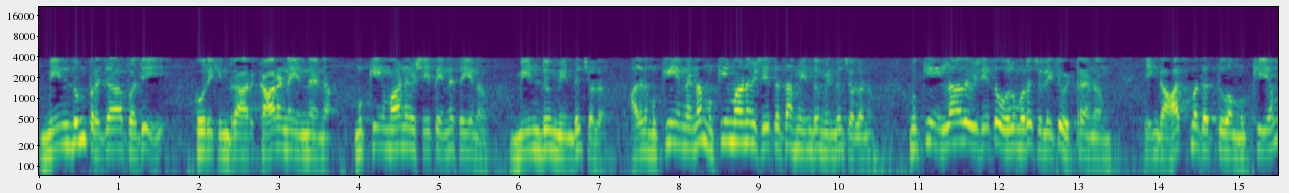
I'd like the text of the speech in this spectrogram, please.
மீண்டும் பிரஜாபதி கூறுகின்றார். காரணம் என்னன்னா முக்கியமான விஷயத்தை என்ன செய்யணும்? மீண்டும் மீண்டும் சொல்லணும். அதுல முக்கியம் என்னன்னா முக்கியமான விஷயத்தை தான் மீண்டும் மீண்டும் சொல்லணும் முக்கியம் இல்லாத விஷயத்த ஒரு முறை சொல்லிட்டு விட்டுறணும் இங்க ஆத்ம தத்துவம் முக்கியம்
